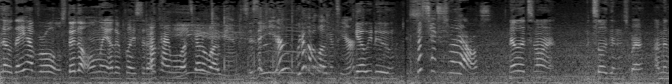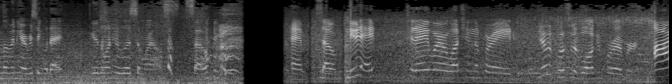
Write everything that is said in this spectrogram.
No, they have rolls. They're the only other place that I. Okay, well, let's go to Logan's. Is it here? We don't have a Logan's here. Yeah, we do. That's Texas Roadhouse. No, it's not. It's Logan's, bro. I've been living here every single day. You're the one who lives somewhere else. So. okay, so new day. Today we're watching the parade. You haven't posted a vlog in forever. I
